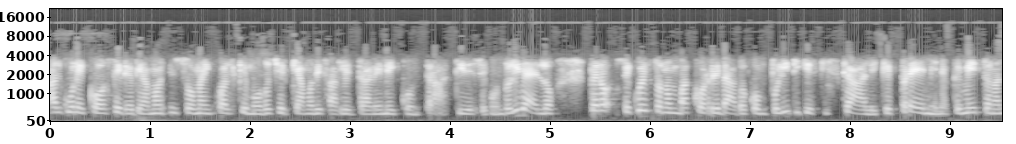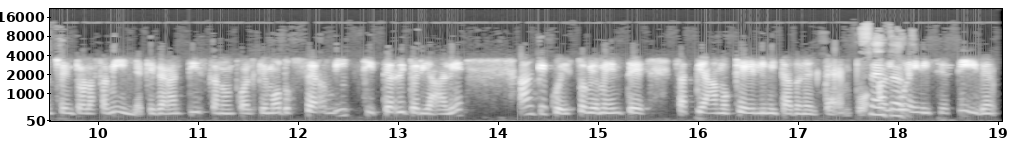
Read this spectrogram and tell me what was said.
alcune cose le abbiamo insomma in qualche modo cerchiamo di farle entrare nei contratti del secondo livello, però se questo non va corredato con politiche fiscali che premino, che mettono al centro la famiglia, che garantiscano in qualche modo servizi territoriali, anche questo ovviamente sappiamo che è limitato nel tempo. Senta, Alcune iniziative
